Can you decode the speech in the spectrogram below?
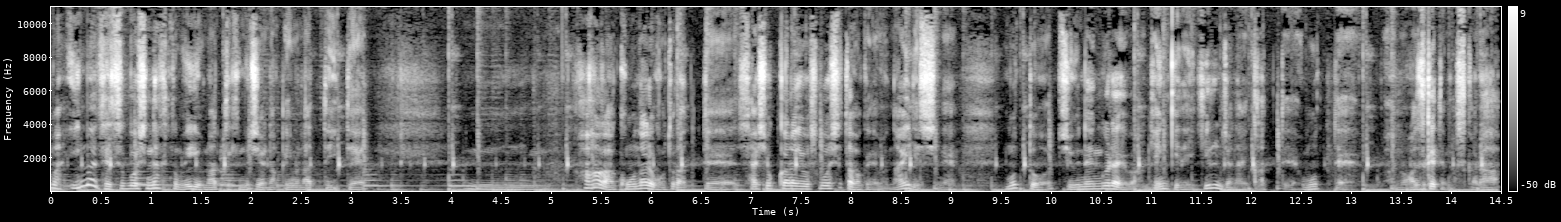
まあ、今絶望しなくてもいいよなって気持ちにはなんか今なっていてうん母がこうなることだって最初から予想してたわけではないですしね。もっと10年ぐらいは元気で生きるんじゃないかって思ってあの預けてますから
